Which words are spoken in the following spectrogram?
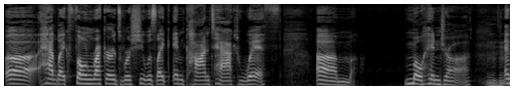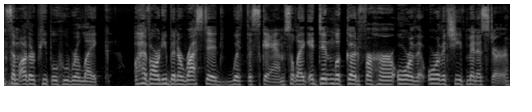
uh, had like phone records where she was like in contact with um, Mohindra and some other people who were like have already been arrested with the scam. So like it didn't look good for her or the or the chief minister.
